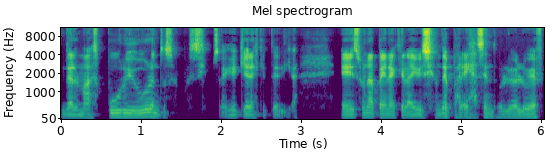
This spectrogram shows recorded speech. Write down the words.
del más puro y duro, entonces, pues sí, o sea, ¿qué quieres que te diga? Es una pena que la división de parejas en WWF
